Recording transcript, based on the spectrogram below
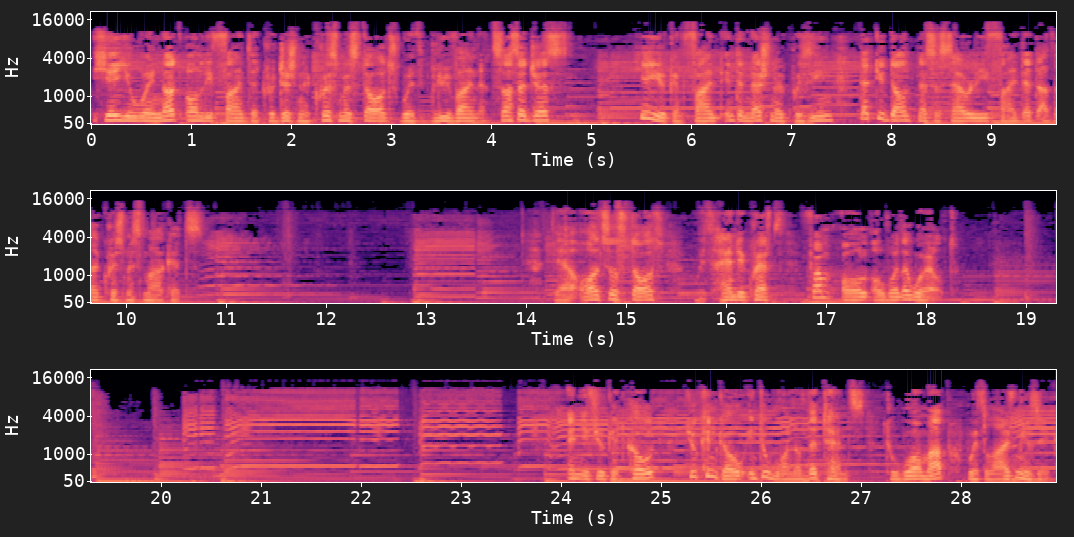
Here you will not only find the traditional Christmas stalls with glühwein and sausages, here you can find international cuisine that you don't necessarily find at other Christmas markets. There are also stores with handicrafts from all over the world. And if you get cold, you can go into one of the tents to warm up with live music.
